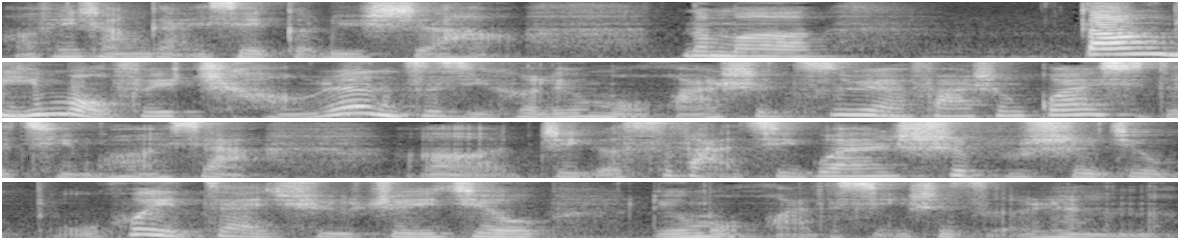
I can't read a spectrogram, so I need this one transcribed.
啊，非常感谢葛律师哈。那么，当李某飞承认自己和刘某华是自愿发生关系的情况下，呃，这个司法机关是不是就不会再去追究刘某华的刑事责任了呢？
